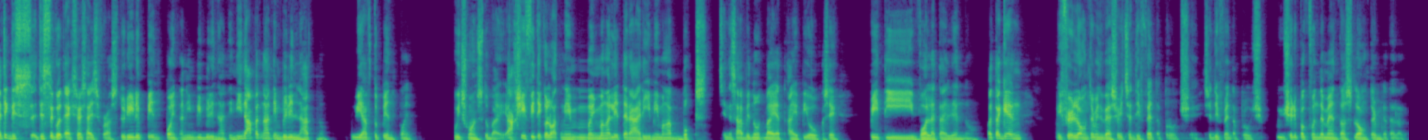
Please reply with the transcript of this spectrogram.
I think this this is a good exercise for us to really pinpoint ano yung bibili natin. Hindi dapat natin bilhin lahat, no? We have to pinpoint which ones to buy. Actually, look at may, may mga literary, may mga books sinasabi don't buy at IPO kasi pretty volatile yan, no? But again, if you're long-term investor, it's a different approach. Eh. It's a different approach. Usually pag fundamentals, long-term ka talaga.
